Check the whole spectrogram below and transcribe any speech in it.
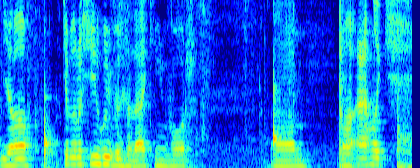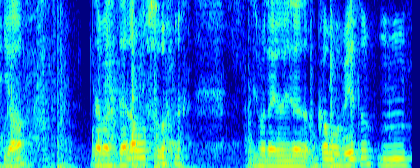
ja, ik heb er nog geen goede vergelijking voor. Um, maar eigenlijk, ja, dat was dat al of zo. Is maar dat jullie dat ook allemaal weten. Mm.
